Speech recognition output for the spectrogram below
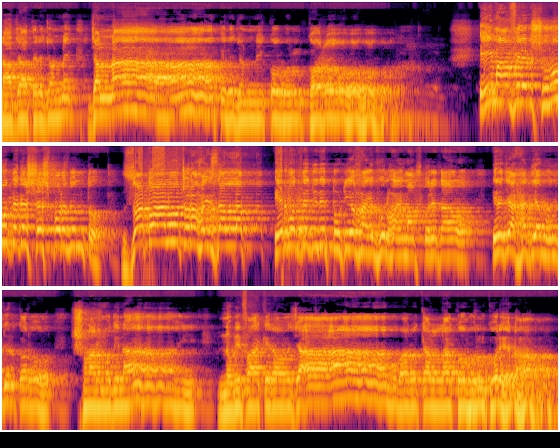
নাজাতের জন্যে, জান্নাতের জন্যে কবুল করো। এই মাহফিলের শুরু থেকে শেষ পর্যন্ত যত আলোচনা হয়েছে আল্লাহ, এর মধ্যে যদি ত্রুটি হয়, ভুল হয়, মাফ করে দাও। এর যে হাদিয়া মঞ্জুর করো, সোনার মদিনায় নবী ফাকের মুবারক আল্লাহ কবুল করে না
